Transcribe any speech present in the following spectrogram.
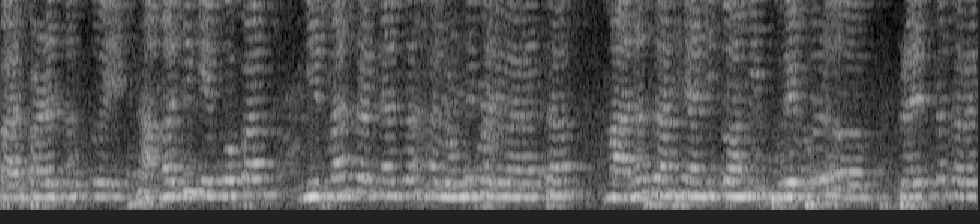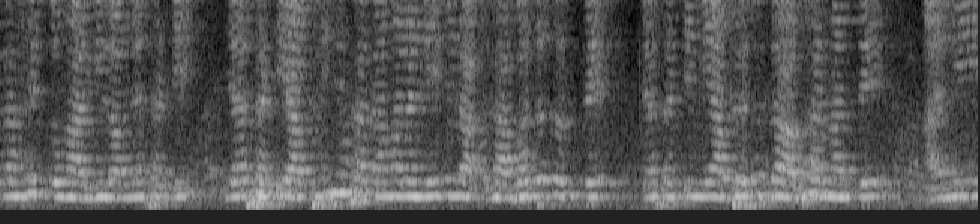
पार पाडत असतो. एक सामाजिक एकोपा निर्माण करण्याचा हा लोंढे परिवाराचा मानस आहे आणि तो आम्ही पुरेपूर प्रयत्न करत आहेत तो मार्गी लावण्यासाठी. यासाठी आपली ही साथ आम्हाला नेहमी लाभतच असते. त्यासाठी मी आपले सुद्धा आभार मानते. आणि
